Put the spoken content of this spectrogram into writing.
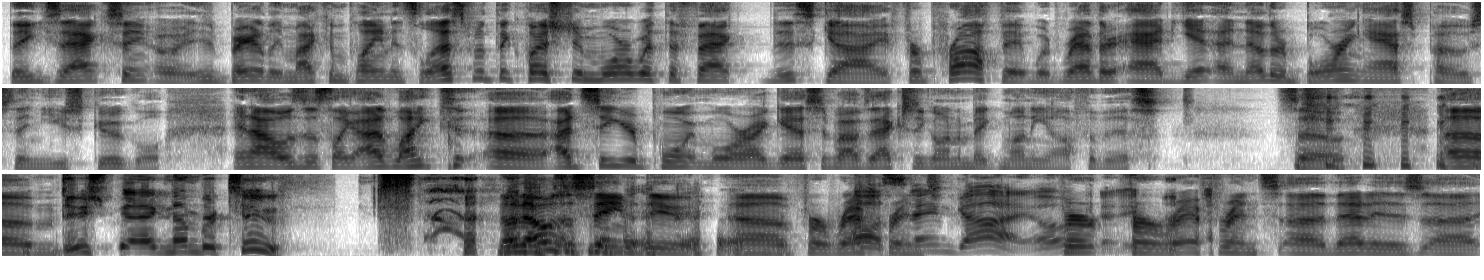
The exact same. Oh, it's barely. My complaint is less with the question, more with the fact this guy, for profit, would rather add yet another boring ass post than use Google. And I was just like, I'd like to. Uh, I'd see your point more, I guess, if I was actually going to make money off of this. So, um, douchebag number two. No, that was the same dude. Uh, for Oh, reference, same guy. Oh, for for reference, uh, that is uh,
